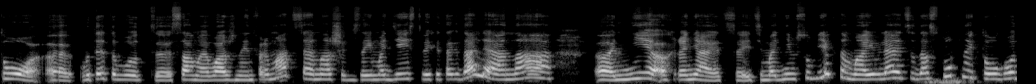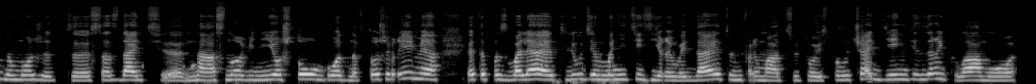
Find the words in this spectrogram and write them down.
то э, вот эта вот э, самая важная информация о наших взаимодействиях и так далее, она не охраняется этим одним субъектом, а является доступной, кто угодно может создать на основе нее что угодно. В то же время это позволяет людям монетизировать да, эту информацию, то есть получать деньги за рекламу,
